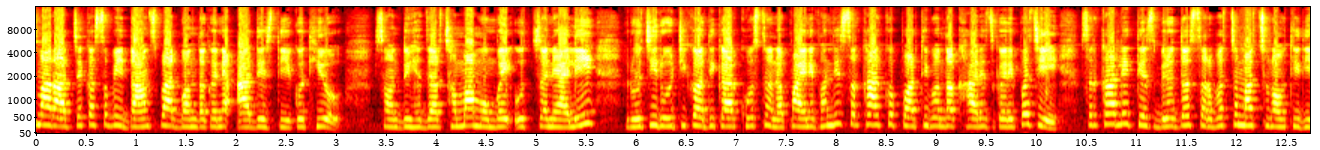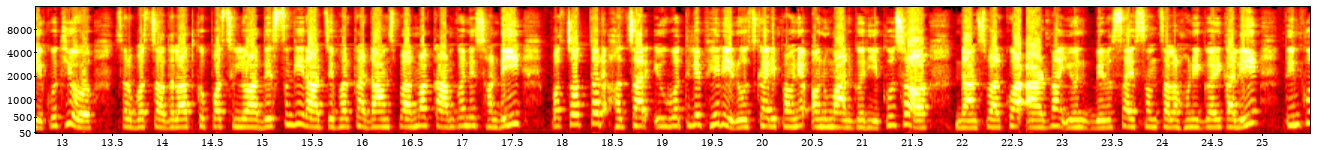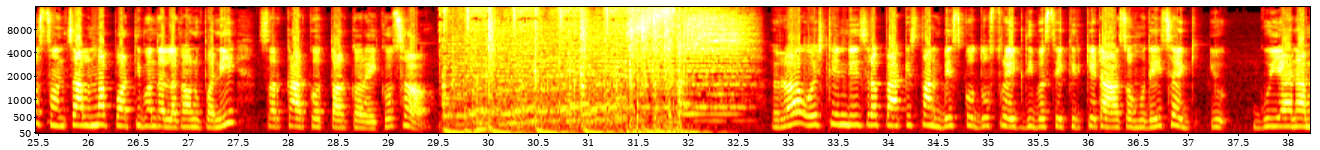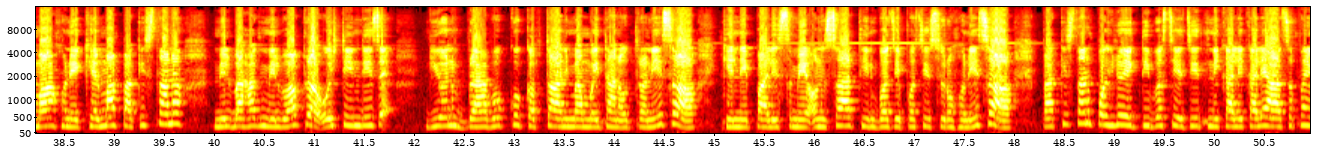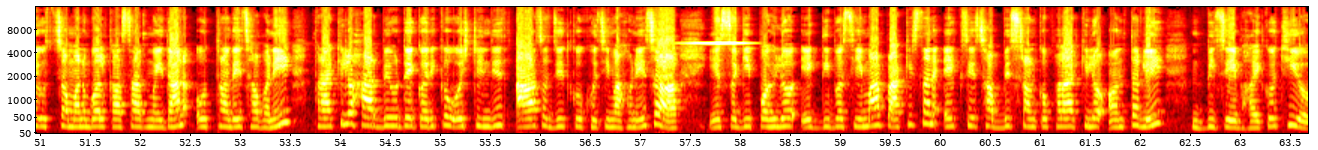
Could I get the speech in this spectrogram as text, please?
मा राज्यका सबै डान्स बार बन्द गर्ने आदेश दिएको थियो। सन् दुई छमा मुम्बई उच्च न्यायालय रोजीरोटीको अधिकार खोज्न नपाइने भन्दै सरकारको प्रतिबन्ध खारेज गरेपछि सरकारले त्यस विरूद्ध सर्वोच्चमा चुनौती दिएको थियो। सर्वोच्च अदालतको पछिल्लो आदेशसँगै राज्यभरका डान्स बारमा काम गर्ने झण्डै पचहत्तर हजार युवतीले फेरि रोजगारी पाउने अनुमान गरिएको छ। डान्स बारको आडमा यौन व्यवसाय सञ्चालन हुने गरेकाले तिनको सञ्चालनमा प्रतिबन्ध लगाउनु पर्ने सरकारको तर्क रहेको छ। र वेस्ट इन्डिज र पाकिस्तान बीचको दोस्रो एक दिवसीय क्रिकेट आज हुँदैछ। गुयानामा हुने खेलमा पाकिस्तान मिलबाहक मिलवक र वेस्ट इन्डिज गियोन ब्राभोकको कप्तानीमा मैदान उत्रनेछ। खेल नेपाली समय अनुसार तीन बजेपछि शुरू हुनेछ। पाकिस्तान पहिलो एक दिवसीय जित निकालेकाले आज पनि उच्च मनोबलका साथ मैदान उत्रँदैछ भने फराकिलो हार बेहोर्दै गरेको वेस्ट इन्डिज आज जितको खोजीमा हुनेछ। यसअघि पहिलो एक दिवसीयमा पाकिस्तान एक रनको फराकिलो अन्तरले विजय भएको थियो।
